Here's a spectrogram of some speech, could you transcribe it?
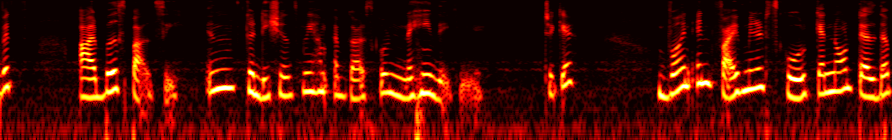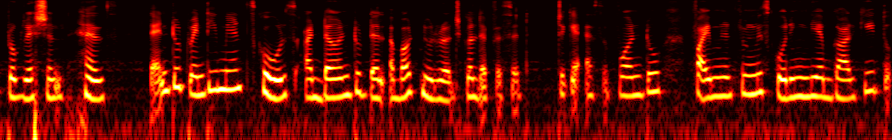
with Erb's palsy in conditions में हम एबगार स्कोर नहीं देखेंगे। ठीक है? One in five minute score can not tell the progression hence ten to twenty minute scores are done to tell about neurological deficit ठीक है? ऐसे वन टू फाइव मिनट्स में हमने स्कोरिंग ली अबगार की तो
